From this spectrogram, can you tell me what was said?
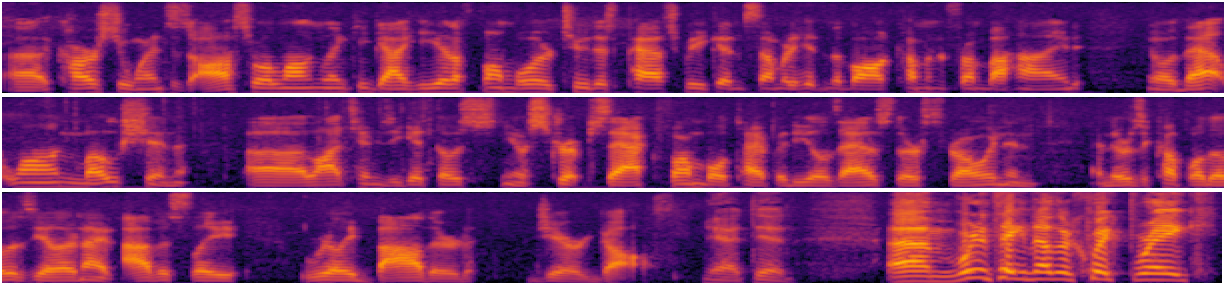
Uh, Carson Wentz is also a long, lanky guy. He had a fumble or two this past weekend. Somebody hitting the ball coming from behind. You know that long motion uh, a lot of times you get those, you know, strip sack fumble type of deals as they're throwing, and and there was a couple of those the other night. Obviously, really bothered Jared Goff. Yeah, it did. Um, we're gonna take another quick break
